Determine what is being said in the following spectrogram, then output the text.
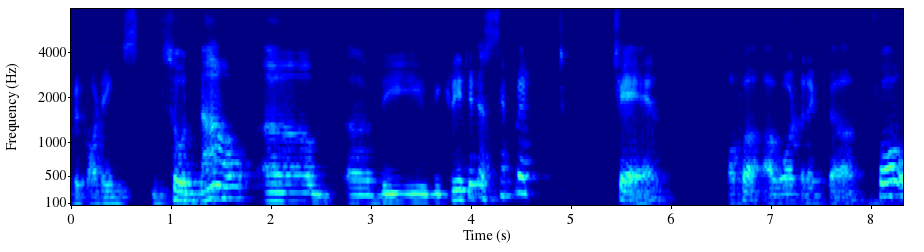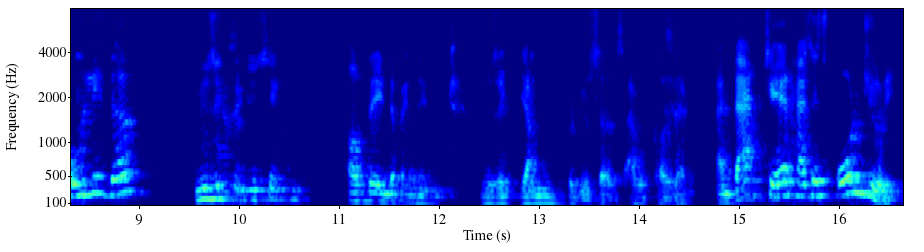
recordings. So now uh, uh, the we created a separate chair of a award director for only the music, Music. producing of the independent music young producers, I would call them. And that chair has its own jury.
